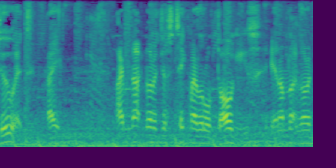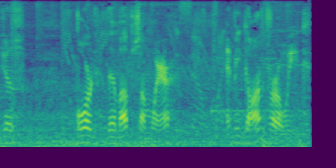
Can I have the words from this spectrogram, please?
do it. I I'm not going to just take my little doggies and I'm not going to just board them up somewhere and be gone for a week.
